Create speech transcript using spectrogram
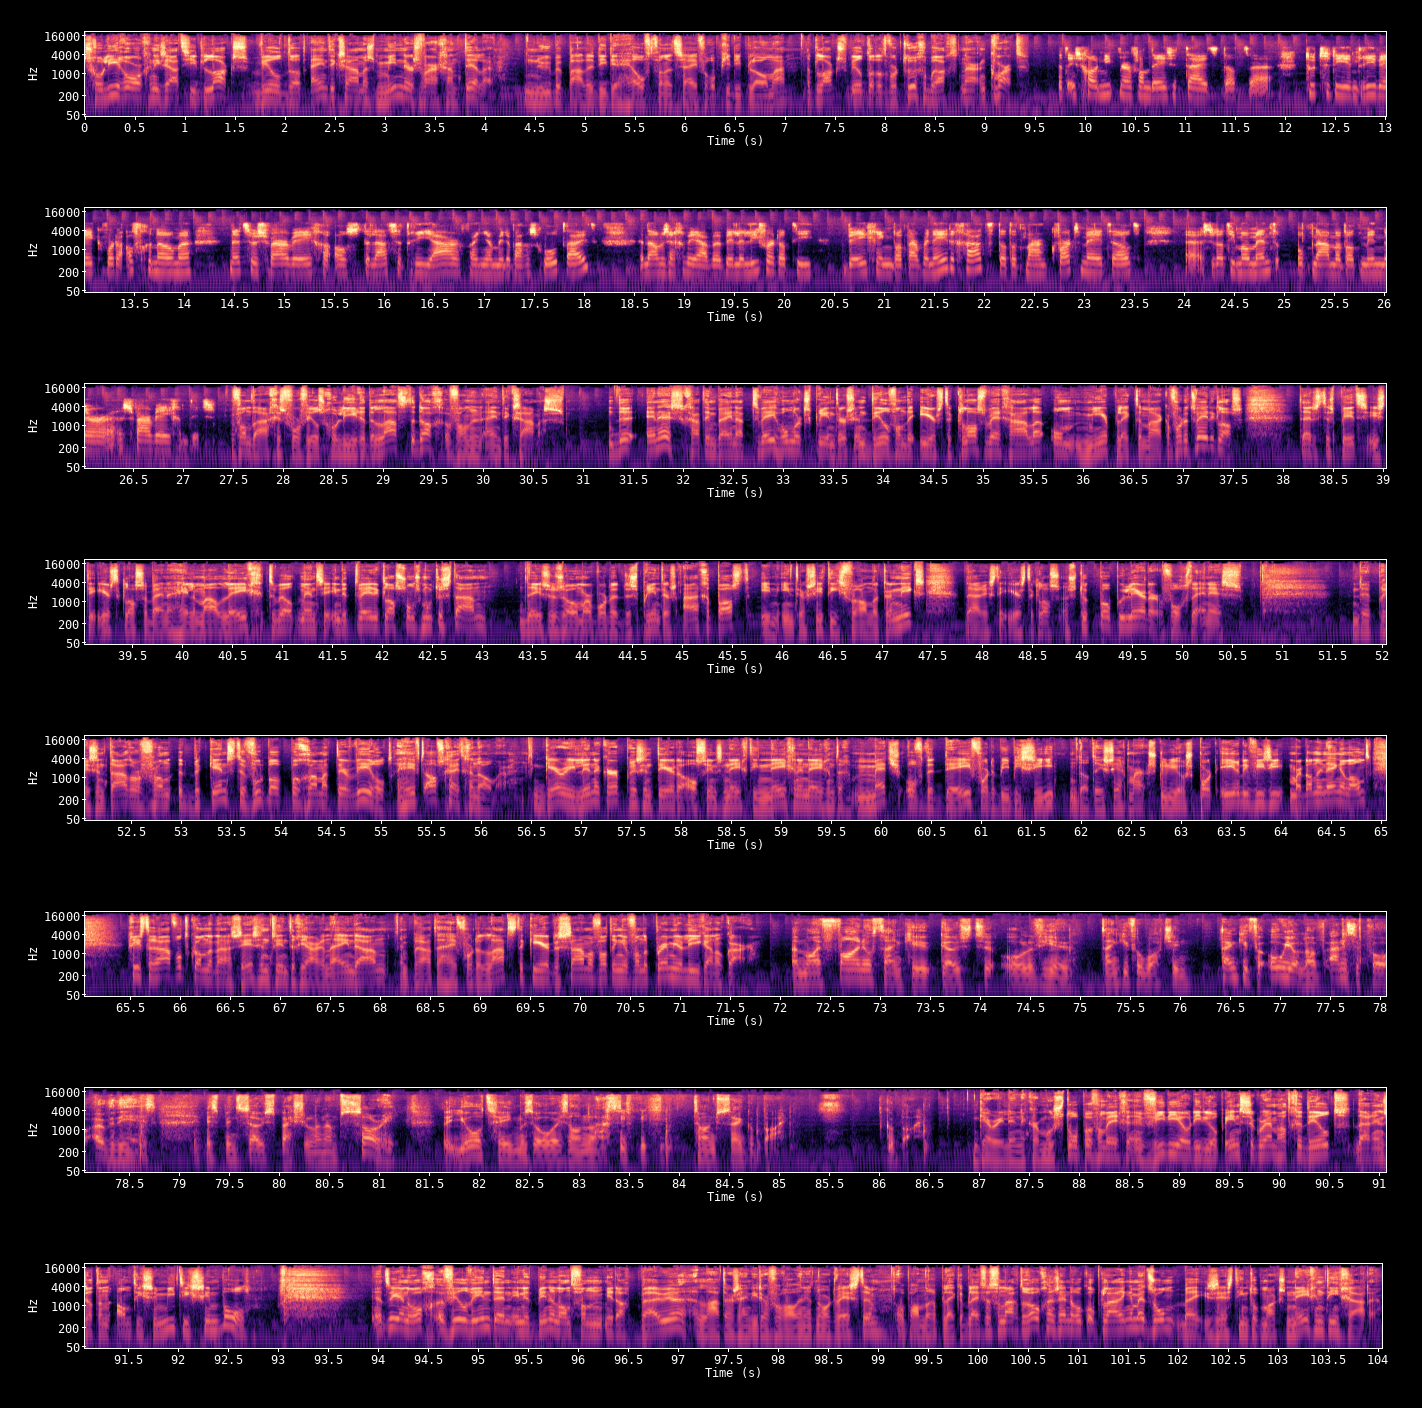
Scholierenorganisatie LAX wil dat eindexamens minder zwaar gaan tellen. Nu bepalen die de helft van het cijfer op je diploma. Het LAX wil dat het wordt teruggebracht naar een kwart. Het is gewoon niet meer van deze tijd dat uh, toetsen die in drie weken worden afgenomen net zo zwaar wegen als de laatste drie jaar van je middelbare schooltijd. En daarom zeggen we ja, we willen liever dat die weging wat naar beneden gaat, dat het maar een kwart meetelt, uh, zodat die momentopname wat minder uh, zwaarwegend is. Vandaag is voor veel scholieren de laatste dag van hun eindexamens. De NS gaat in bijna 200 sprinters een deel van de eerste klas weghalen... om meer plek te maken voor de tweede klas. Tijdens de spits is de eerste klasse bijna helemaal leeg... terwijl mensen in de tweede klas soms moeten staan. Deze zomer worden de sprinters aangepast. In Intercities verandert er niks. Daar is de eerste klas een stuk populairder volgens de NS. De presentator van het bekendste voetbalprogramma ter wereld heeft afscheid genomen. Gary Lineker presenteerde al sinds 1999 Match of the Day voor de BBC. Dat is zeg maar Studio Sport Eredivisie, maar dan in Engeland. Gisteravond kwam er na 26 jaar een einde aan... en praatte hij voor de laatste keer de samenvattingen van de Premier League aan elkaar. And my final thank you goes to all of you. Thank you for watching. Thank you for all your love and support over the years. It's been so special, and I'm sorry that your team was always on last. Time to say goodbye. Goodbye. Gary Lineker moest stoppen vanwege een video die hij op Instagram had gedeeld. Daarin zat een antisemitisch symbool. Het weer nog. Veel wind en in het binnenland vanmiddag buien. Later zijn die er vooral in het noordwesten. Op andere plekken blijft het vandaag droog en zijn er ook opklaringen met zon... bij 16 tot max 19 graden.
